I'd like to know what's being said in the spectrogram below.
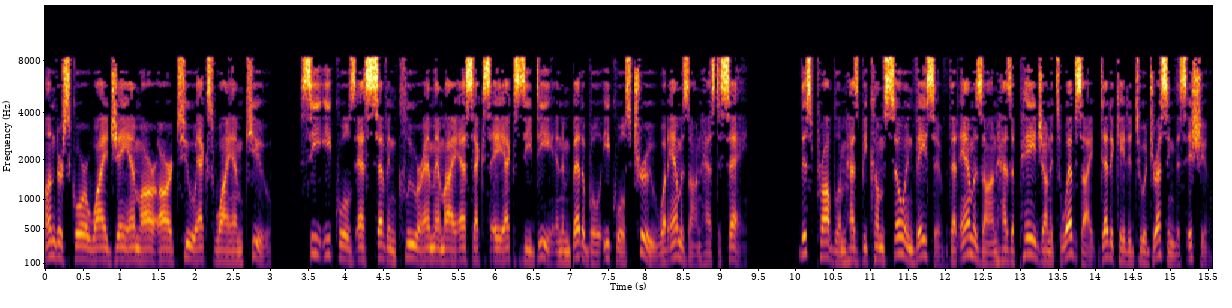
underscore yjmrr2xymq c equals s7 clue or mmisxaxzd and embeddable equals true what Amazon has to say. This problem has become so invasive that Amazon has a page on its website dedicated to addressing this issue.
